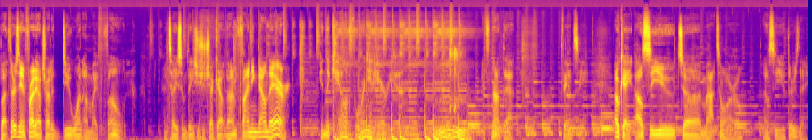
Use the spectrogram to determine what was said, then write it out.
But Thursday and Friday, I'll try to do one on my phone and tell you some things you should check out that I'm finding down there in the California area. Ooh, it's not that fancy. Okay, I'll see you to, tomorrow. I'll see you Thursday.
